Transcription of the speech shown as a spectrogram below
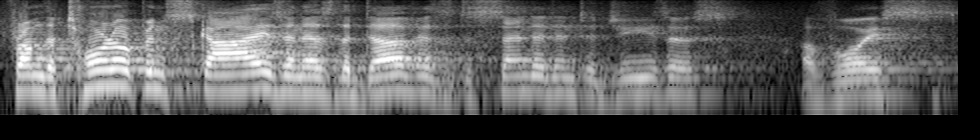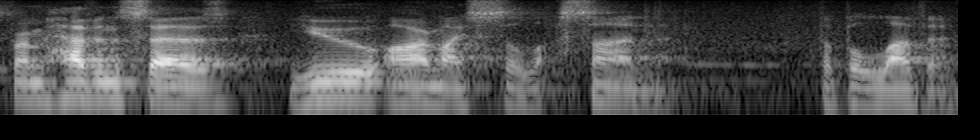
From the torn open skies, and as the dove has descended into Jesus, a voice from heaven says, You are my son, the beloved.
